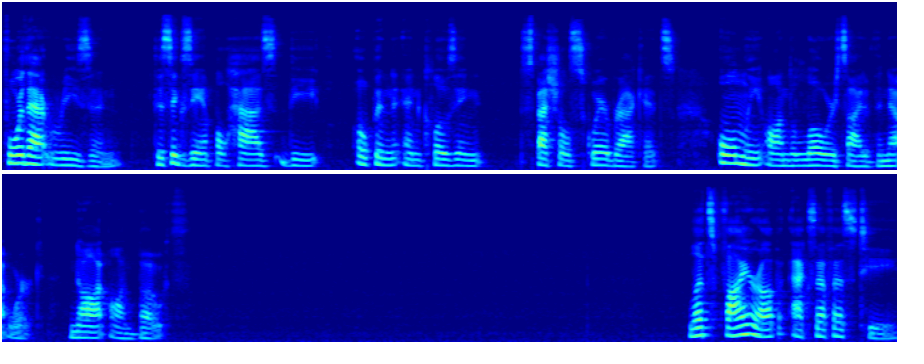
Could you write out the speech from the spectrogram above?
For that reason, this example has the open and closing special square brackets only on the lower side of the network, not on both. Let's fire up XFST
